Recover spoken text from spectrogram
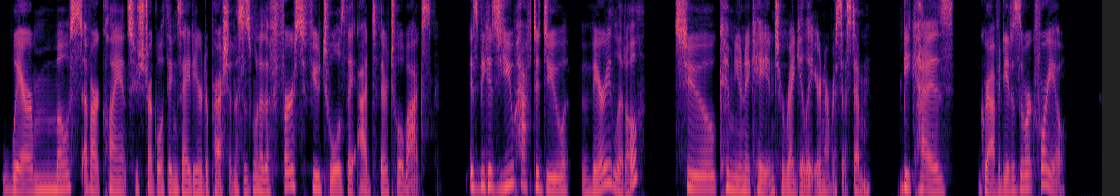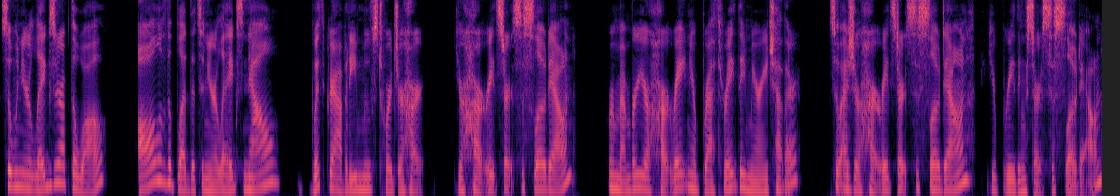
where most of our clients who struggle with anxiety or depression, this is one of the first few tools they add to their toolbox, is because you have to do very little to communicate and to regulate your nervous system because gravity does the work for you. So when your legs are up the wall, all of the blood that's in your legs now with gravity moves towards your heart. Your heart rate starts to slow down. Remember your heart rate and your breath rate, they mirror each other. So as your heart rate starts to slow down, your breathing starts to slow down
